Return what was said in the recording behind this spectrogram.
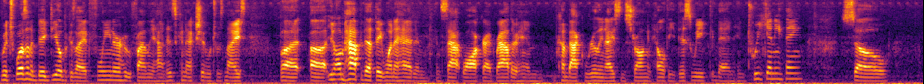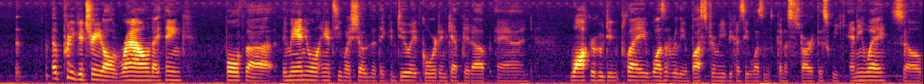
which wasn't a big deal because I had Fleener who finally had his connection, which was nice. But, uh, you know, I'm happy that they went ahead and, and sat Walker. I'd rather him come back really nice and strong and healthy this week than him tweak anything. So, a, pretty good trade all around, I think. Both uh, Emmanuel and Ty showed that they could do it. Gordon kept it up, and Walker, who didn't play, wasn't really a bust for me because he wasn't going to start this week anyway. So,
